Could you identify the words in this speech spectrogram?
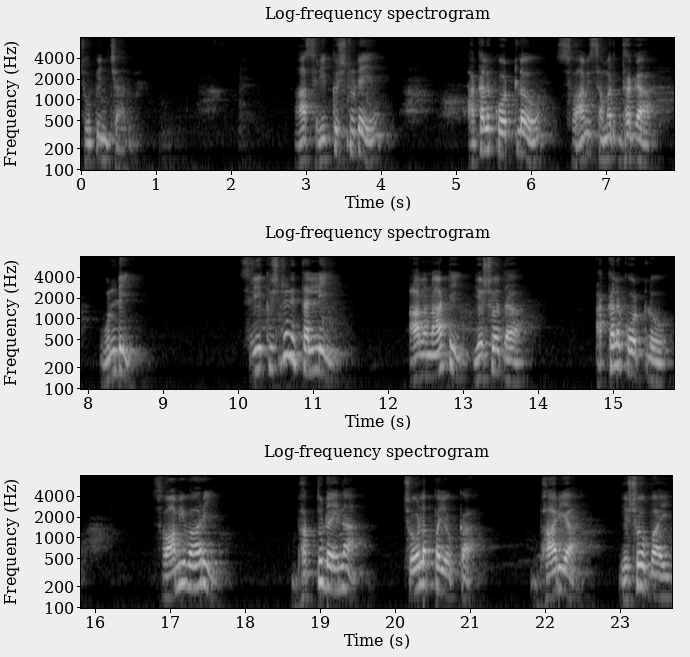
చూపించారు. ఆ శ్రీకృష్ణుడే అకలకోట్లో స్వామి సమర్థగా ఉండి శ్రీకృష్ణుని తల్లి ఆలనాటి యశోద అక్కలకోట్లో స్వామివారి భక్తుడైన చోళప్ప యొక్క భార్య యశోబాయి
